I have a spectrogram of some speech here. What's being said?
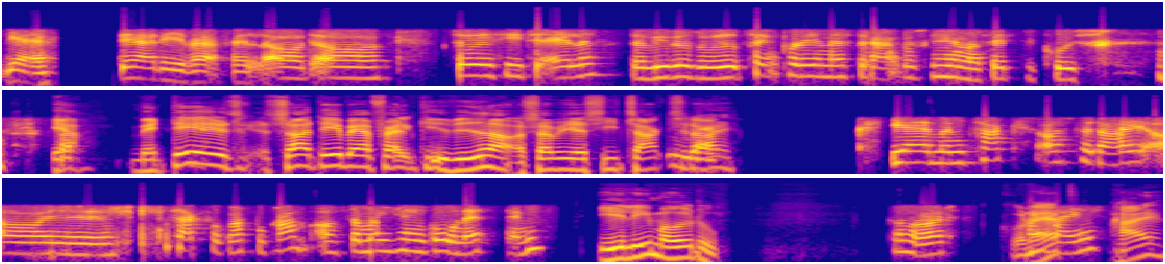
Ja, det er det i hvert fald. Og, og så vil jeg sige til alle, der lytter derude, tænk på det næste gang, du skal hen og sætte dit kryds. Ja, men det, så er det i hvert fald givet videre, og så vil jeg sige tak til Ja. dig. Ja, men tak også til dig, og øh, tak for godt program, og så må I have en god nat. Anne. I lige måde, du. Godt. Godnat. Hej, hej. Hej.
